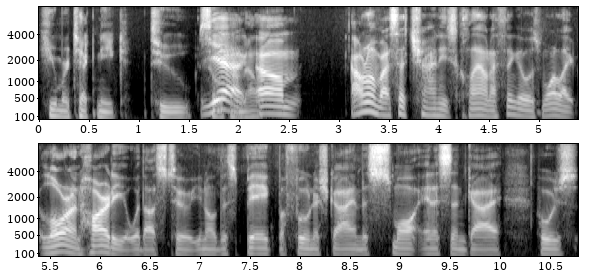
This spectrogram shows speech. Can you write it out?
humor technique to Silicon Valley. yeah, um, I don't know if I said Chinese clown. I think it was more like Lauren Hardy with us too. You know, this big buffoonish guy and this small innocent guy who's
